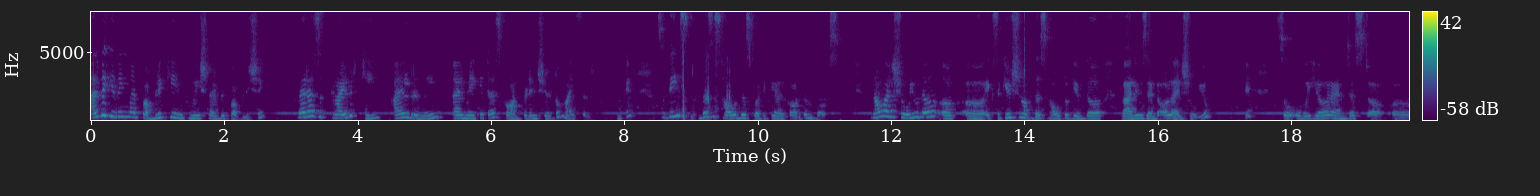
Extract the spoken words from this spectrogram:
I'll be giving my public key information I'll be publishing. Whereas a private key i'll remain i'll make it as confidential to myself. Okay? So these this is how this particular algorithm works. Now i'll show you the uh, uh, execution of this how to give the values and all i'll show you. Okay? So over here i'm just uh, uh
